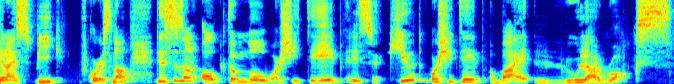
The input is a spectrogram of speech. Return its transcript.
Can I speak? Of course not. This is an autumnal washi tape. It's a cute washi tape by Lula Rocks.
